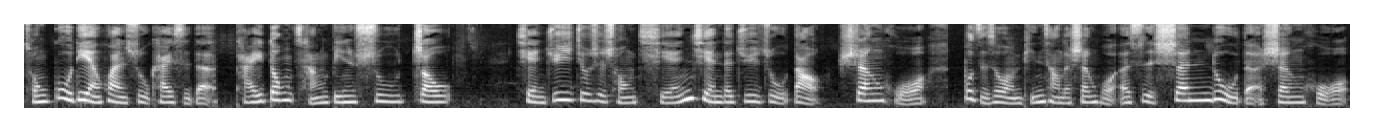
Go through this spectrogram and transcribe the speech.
从固店换宿开始的台东长滨苏州。浅居就是从浅浅的居住到生活，不只是我们平常的生活，而是深入的生活。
